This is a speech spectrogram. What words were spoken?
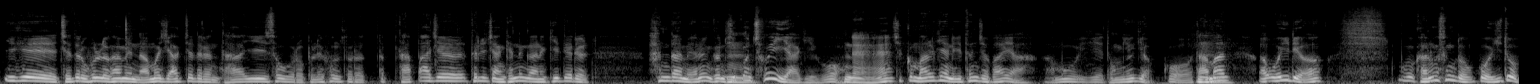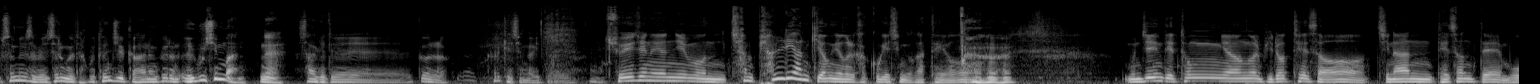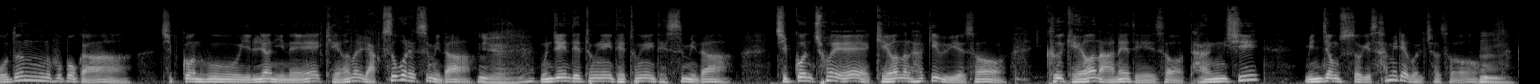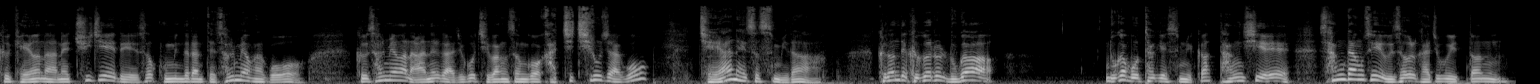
이게 제대로 흘러가면 나머지 악재들은 다 이 속으로 블랙홀로 다, 다 빠져들지 않겠는가 하는 기대를 한다면은 그건 집권 음. 초의 이야기고 네. 집권 말기에는 이 던져봐야 아무 이게 동력이 없고 다만 아, 오히려 뭐 가능성도 없고 의지도 없으면서 왜 저런 걸 자꾸 던질까 하는 그런 의구심만 네. 사게 될 걸 그렇게 생각이 들어요. 예. 조혜진 의원님은 참 편리한 기억력을 갖고 계신 것 같아요. 문재인 대통령을 비롯해서 지난 대선 때 모든 후보가 집권 후 1년 이내에 개헌을 약속을 했습니다. 예. 문재인 대통령이 대통령이 됐습니다. 집권 초에 개헌을 하기 위해서 그 개헌안에 대해서 당시 민정수석이 3일에 걸쳐서 음. 그 개헌안의 취지에 대해서 국민들한테 설명하고 그 설명한 안을 가지고 지방선거 같이 치르자고 제안했었습니다. 그런데 그거를 누가 누가 못하게 했습니까? 당시에 상당수의 의석을 가지고 있던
